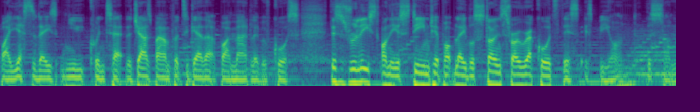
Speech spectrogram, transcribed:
by yesterday's new quintet, the jazz band put together by Madlib, of course. This is released on the esteemed hip hop label Stones Throw Records. This is Beyond the Sun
